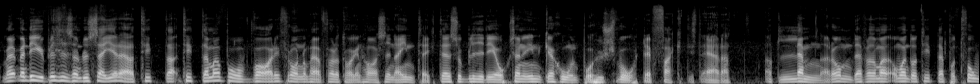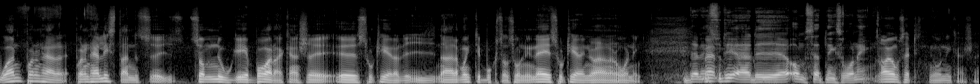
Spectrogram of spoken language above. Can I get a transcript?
Men, men, det är ju precis som du säger där, att titta, tittar man på varifrån de här företagen har sina intäkter så blir det också en indikation på hur svårt det faktiskt är att att lämna dem. Därför om man, om man då tittar på tvåan på den här, på den här listan som nog är bara kanske eh, sorterade i, nej det var inte i bokstavsordning, nej sorterad i någon annan ordning. Den är Men, sorterad i omsättningsordning. Ja, i omsättningsordning kanske.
